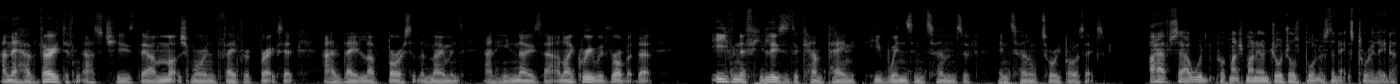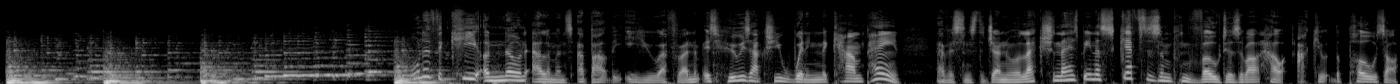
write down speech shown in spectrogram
and they have very different attitudes. They are much more in favour of Brexit, and they love Boris at the moment, and he knows that. And I agree with Robert that even if he loses the campaign, he wins in terms of internal Tory politics. I have to say, I wouldn't put much money on George Osborne as the next Tory leader. Of the key unknown elements about the EU referendum is who is actually winning the campaign. Ever since the general election, there has been a scepticism from voters about how accurate the polls are,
